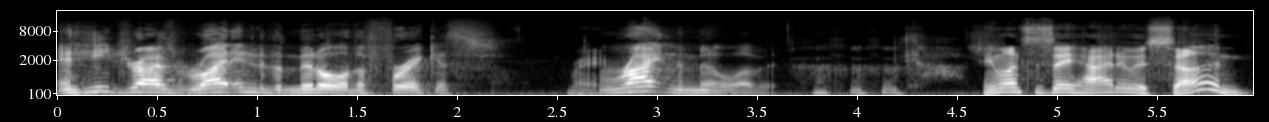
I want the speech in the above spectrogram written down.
and he drives right into the middle of the fracas, Right. right in the middle of it. He wants to say hi to his son.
